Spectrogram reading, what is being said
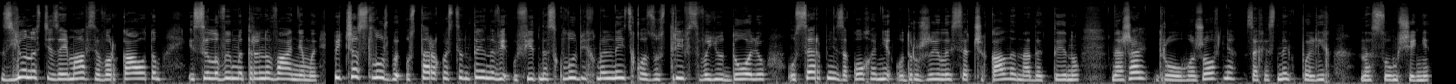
З юності займався воркаутом і силовими тренуваннями. Під час служби у Старокостянтинові у фітнес-клубі Хмельницького зустрів свою долю. У серпні закохані одружилися, чекали на дитину. На жаль, 2 жовтня захисник поліг на Сумщині.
